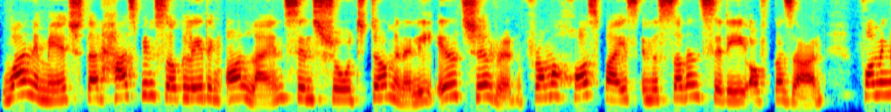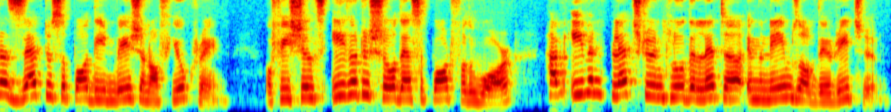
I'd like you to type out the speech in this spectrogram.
One image that has been circulating online since showed terminally ill children from a hospice in the southern city of Kazan forming a Z to support the invasion of Ukraine. Officials eager to show their support for the war have even pledged to include the letter in the names of their region.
